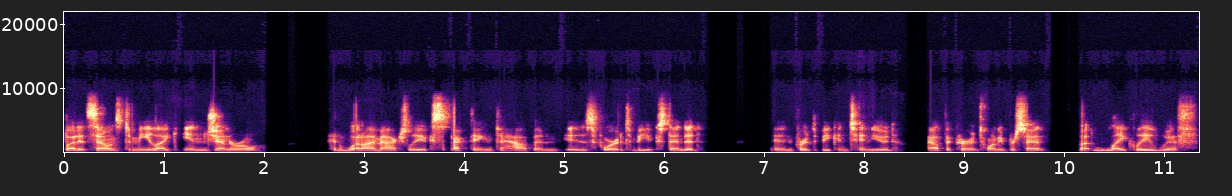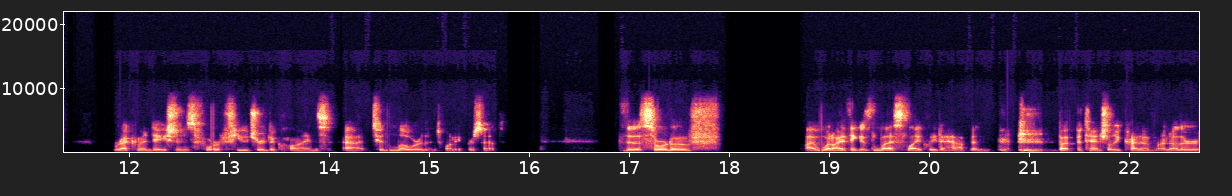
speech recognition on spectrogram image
but it sounds to me like, in general, and what I'm actually expecting to happen is for it to be extended and for it to be continued at the current 20%, but likely with recommendations for future declines at, to lower than 20%. The sort of what I think is less likely to happen, but potentially kind of another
